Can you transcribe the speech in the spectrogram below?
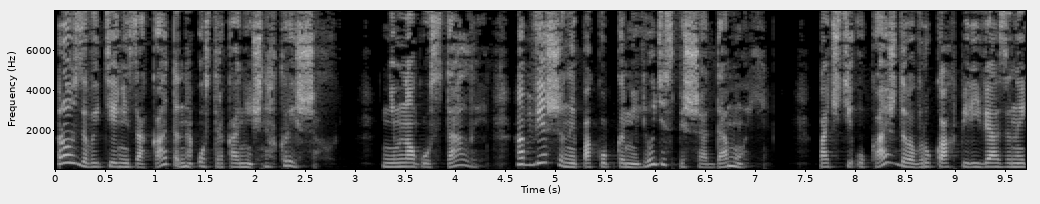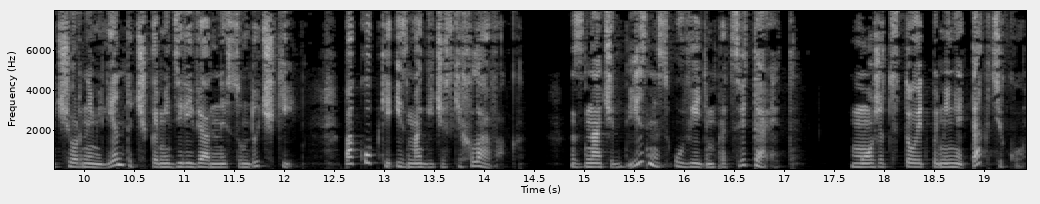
розовые тени заката на остроконечных крышах. Немного усталые, обвешанные покупками люди спешат домой. Почти у каждого в руках перевязанные черными ленточками деревянные сундучки, покупки из магических лавок. Значит, бизнес у ведьм процветает. Может, стоит поменять тактику?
